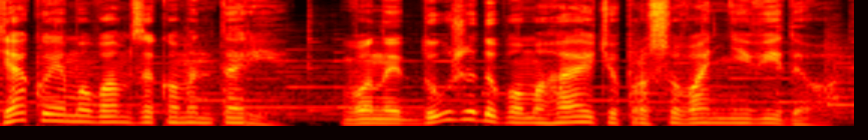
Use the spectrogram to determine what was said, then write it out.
Дякуємо вам за коментарі. Вони дуже допомагають у просуванні відео.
